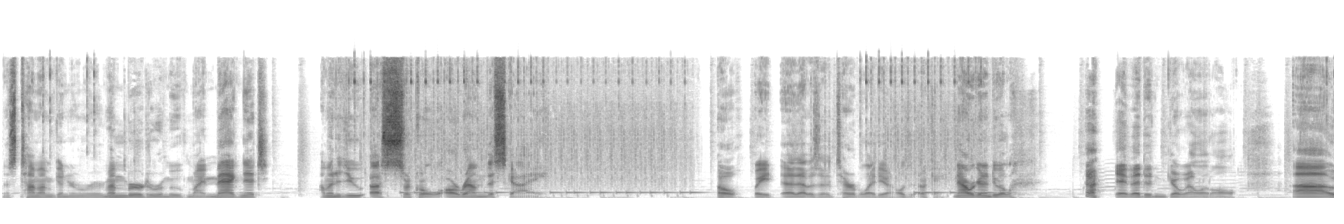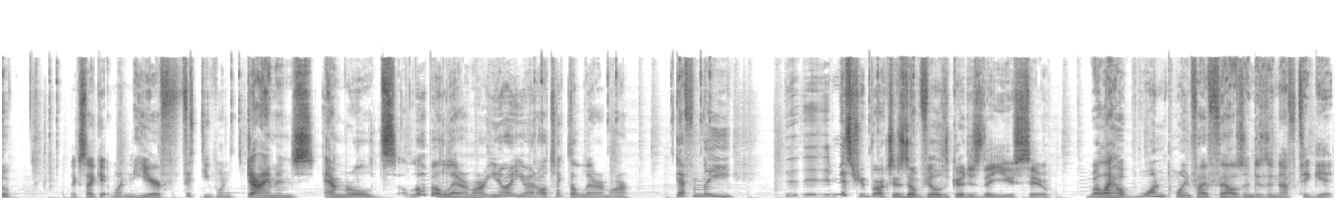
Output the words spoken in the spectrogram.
This time I'm to remember to remove my magnet. I'm to do a circle around this guy. Oh, wait, uh, that was a terrible idea. Just, okay, now we're gonna do a... yeah, that didn't go well at all. Uh, oop. Looks like it went in here. 51 diamonds, emeralds, a little bit of Larimar. You know what, you know what, I'll take the Larimar. Definitely, mystery boxes don't feel as good as they used to. Well, I hope 1.5 thousand is enough to get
